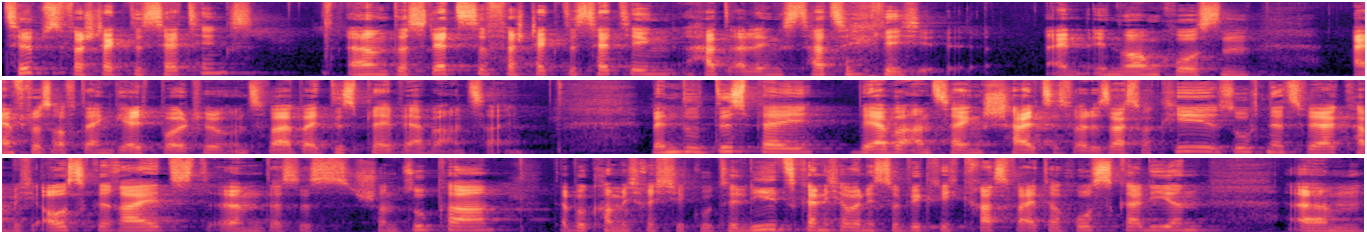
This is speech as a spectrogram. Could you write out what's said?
Tipps, versteckte Settings. Ähm, das letzte versteckte Setting hat allerdings tatsächlich einen enorm großen Einfluss auf deinen Geldbeutel und zwar bei Display-Werbeanzeigen. Wenn du Display-Werbeanzeigen schaltest, weil du sagst, okay, Suchnetzwerk habe ich ausgereizt, ähm, das ist schon super, da bekomme ich richtig gute Leads, kann ich aber nicht so wirklich krass weiter hochskalieren. Ähm,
